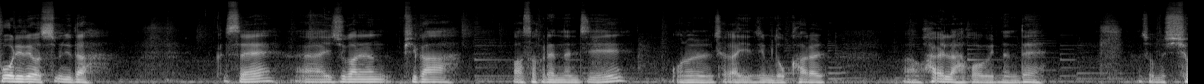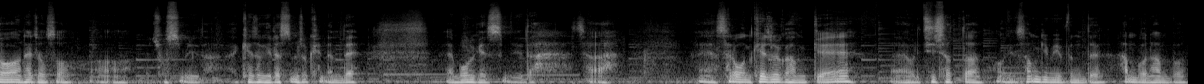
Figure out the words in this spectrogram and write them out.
9월이 되었습니다. 글쎄 아, 이 주간에는 비가 와서 그랬는지 오늘 제가 이 지금 녹화를 어, 화요일 날 하고 있는데 좀 시원해져서 어, 좋습니다. 계속 이랬으면 좋겠는데 예, 모르겠습니다. 자 예, 새로운 계절과 함께 예, 우리 지쳤던 우리 섬김이 분들 한 분 한 분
